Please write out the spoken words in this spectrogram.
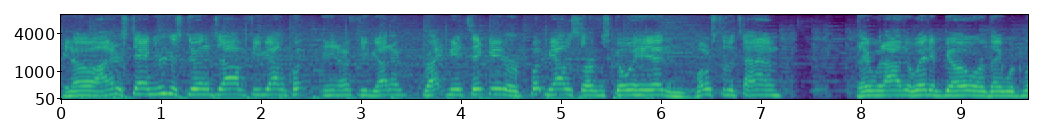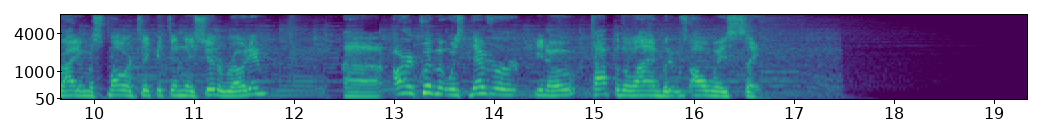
You know, I understand you're just doing a job. If you got to put, you know, if you got to write me a ticket or put me out of service, go ahead. And most of the time, they would either let him go or they would write him a smaller ticket than they should have wrote him. Uh, our equipment was never, you know, top of the line, but it was always safe.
